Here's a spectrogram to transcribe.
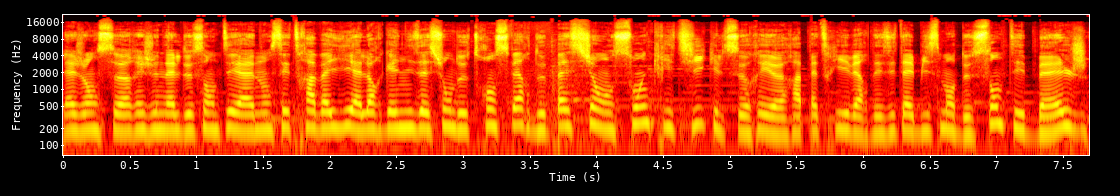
L'Agence régionale de santé a annoncé travailler à l'organisation de transferts de patients en soins critiques. Ils seraient rapatriés vers des établissements de santé belges.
